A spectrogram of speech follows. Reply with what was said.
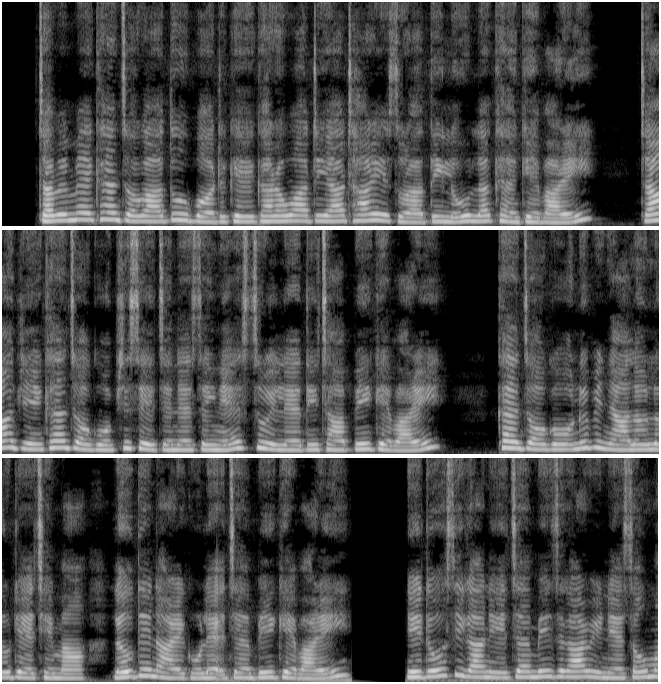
။ဒါပေမဲ့ခန့်ကျော်ကသူ့အပေါ်တကယ်ဂရဝတရားထားရဆိုတာသိလို့လက်ခံခဲ့ပါတယ်။ ဒါအပြင်ခန့်ကျော်ကိုဖြစ်စေခြင်းတဲ့စိတ်နဲ့စုရီလည်းတေချာပေးခဲ့ပါတယ်။ခန့်ကျော်ကိုအနုပညာလုံးလုပ်တဲ့အချိန်မှာလုံးတင်တာတွေကိုလည်းအကြံပေးခဲ့ပါတယ်။နေတိုးစီကနေအကြံပေးစကားတွေနဲ့ဆုံးမ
